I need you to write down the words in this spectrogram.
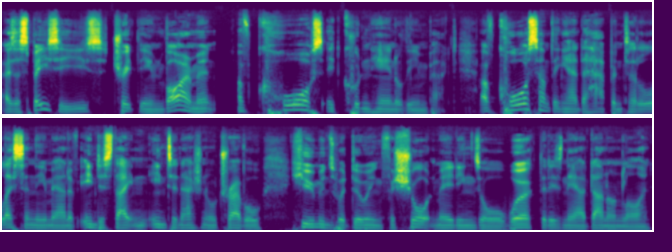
as a species treat the environment of course, it couldn't handle the impact. Of course, something had to happen to lessen the amount of interstate and international travel humans were doing for short meetings or work that is now done online.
